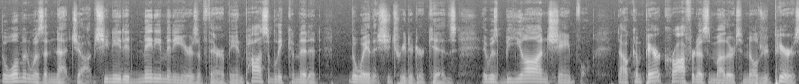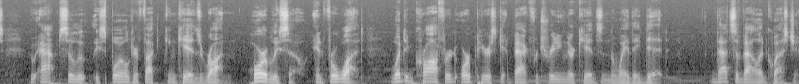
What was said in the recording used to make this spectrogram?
the woman was a nut job. She needed many, many years of therapy and possibly committed the way that she treated her kids. It was beyond shameful. Now compare Crawford as a mother to Mildred Pierce, who absolutely spoiled her fucking kids rotten, horribly so. And for what? What did Crawford or Pierce get back for treating their kids in the way they did? That's a valid question.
